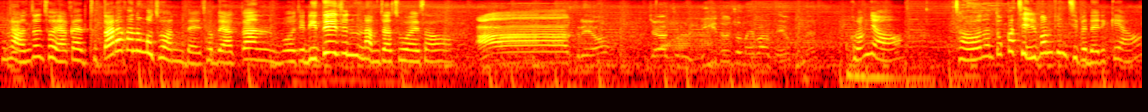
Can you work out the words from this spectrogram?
별로 안 좋아 저 약간 저 따라가는 거 좋아하는데 저도 약간 뭐지 리드해주는 남자 좋아해서 아, 그래요? 제가 좀 리드 좀 해봐도 돼요, 그러면? 그럼요 저는 똑같이 1번 핀 집에 내릴게요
